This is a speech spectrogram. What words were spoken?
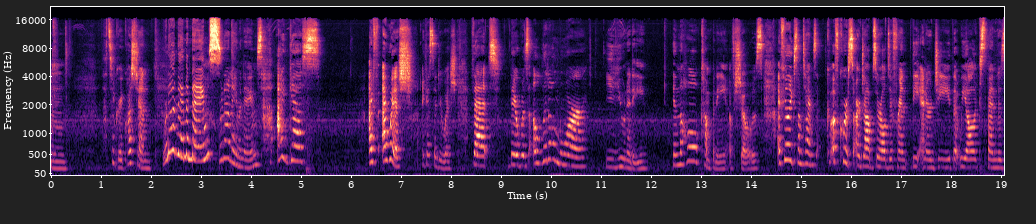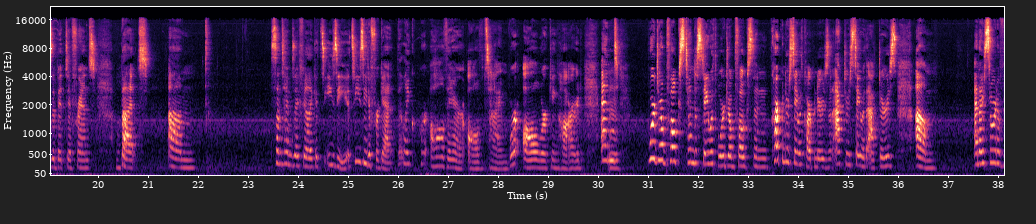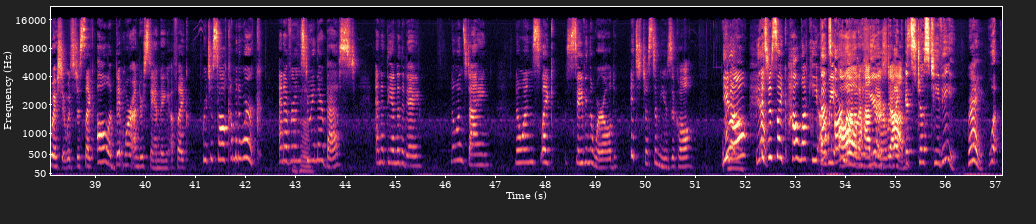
that's a great question. we're not naming names. We're not naming names. I guess. I, f- I wish, I guess I do wish, that there was a little more unity in the whole company of shows. I feel like sometimes, of course, our jobs are all different. The energy that we all expend is a bit different. But um, sometimes I feel like it's easy. It's easy to forget that, like, we're all there all the time. We're all working hard. And wardrobe folks tend to stay with wardrobe folks, and carpenters stay with carpenters, and actors stay with actors. Um, and I sort of wish it was just like all a bit more understanding of like, we're just all coming to work, and everyone's uh-huh. doing their best. And at the end of the day, no one's dying. No one's like saving the world. It's just a musical. You know? Yeah. It's just like how lucky are That's we our all to have here. these We're jobs? like, it's just TV. right. What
